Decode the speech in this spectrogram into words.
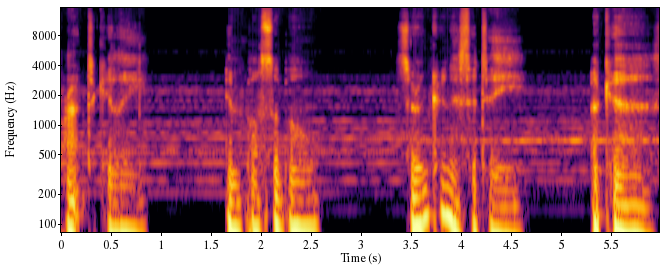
practically impossible synchronicity occurs.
